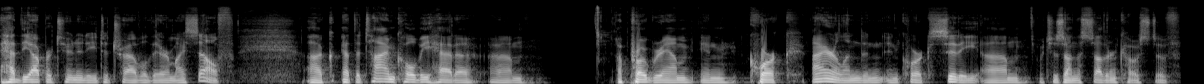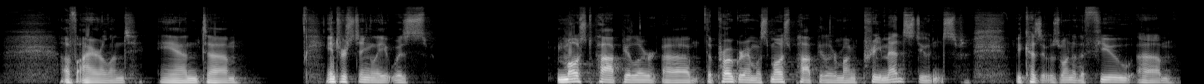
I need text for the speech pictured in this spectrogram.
had the opportunity to travel there myself. Uh, at the time, Colby had a um, a program in Cork, Ireland, in, in Cork City, um, which is on the southern coast of of Ireland. And um, interestingly, it was most popular, uh, the program was most popular among pre med students because it was one of the few um,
